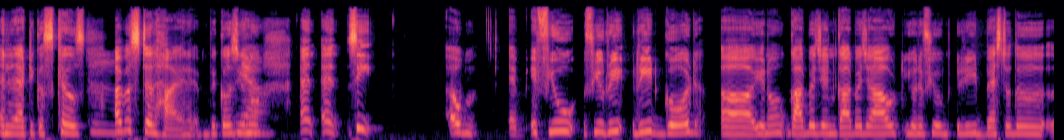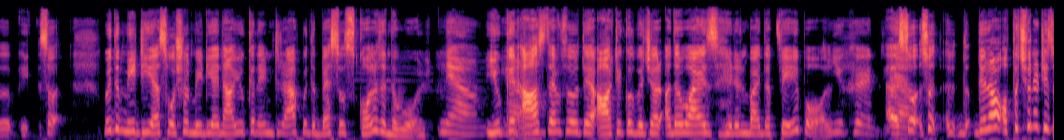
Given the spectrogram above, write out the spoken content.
analytical skills i will still hire him because you know and and see um if you if you re- read good uh you know garbage in garbage out you know if you read best of the uh, so with the media social media now you can interact with the best of scholars in the world yeah you can yeah. ask them for their articles which are otherwise hidden by the paywall you could uh, yeah. so so th- there are opportunities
